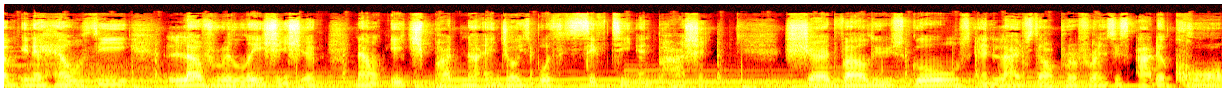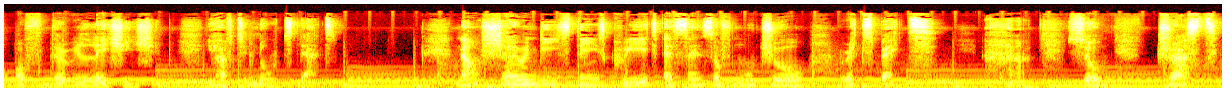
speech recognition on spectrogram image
um, in a healthy love relationship, now each partner enjoys both safety and passion. Shared values, goals, and lifestyle preferences are the core of the relationship. You have to note that. Now, sharing these things creates a sense of mutual respect. Uh-huh. So, trust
